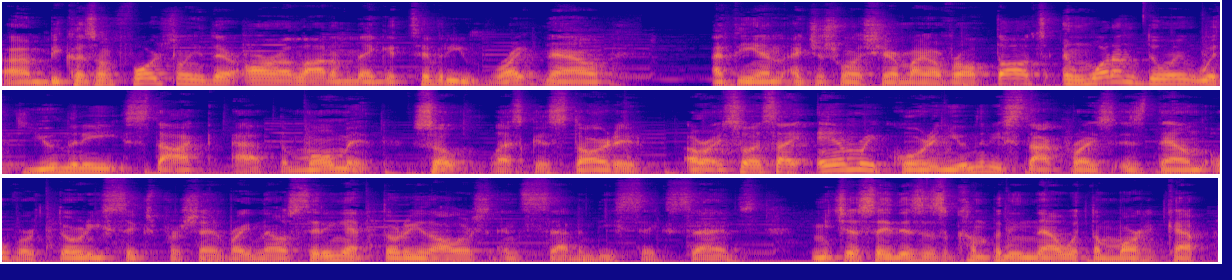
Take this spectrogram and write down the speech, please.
um, because unfortunately there are a lot of negativity right now at the end, I just want to share my overall thoughts and what I'm doing with Unity stock at the moment. So let's get started. All right, so as I am recording, Unity stock price is down over 36% right now, sitting at $30.76. Let me just say this is a company now with a market cap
